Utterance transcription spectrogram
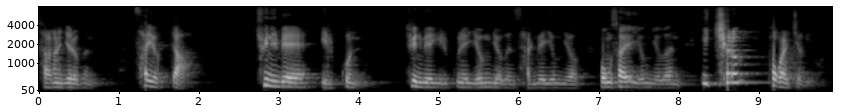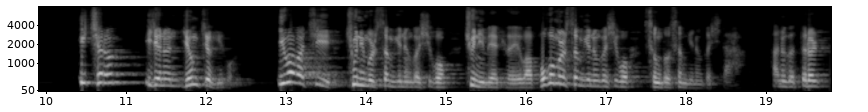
사랑하는 여러분, 사역자, 주님의 일꾼, 주님의 일꾼의 영역은 삶의 영역, 봉사의 영역은 이처럼 포괄적이고, 이처럼 이제는 영적이고, 이와 같이 주님을 섬기는 것이고, 주님의 교회와 복음을 섬기는 것이고, 성도 섬기는 것이다. 하는 것들을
